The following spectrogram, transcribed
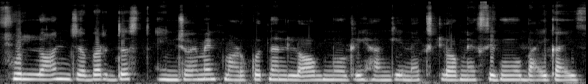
ಫುಲ್ ಆನ್ ಜಬರ್ದಸ್ತ್ ಎಂಜಾಯ್ಮೆಂಟ್ ಮಾಡ್ಕೋತ ನನ್ನ ಲಾಗ್ ನೋಡ್ರಿ. ಹಾಗೆ ನೆಕ್ಸ್ಟ್ ಲಾಗ್ನಾಗ ಸಿಗುವ ಬೈ ಗೈಸ್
